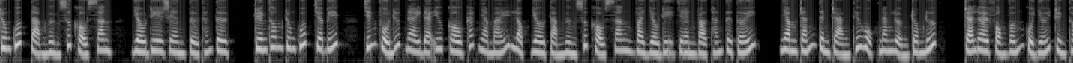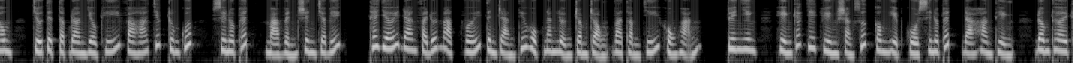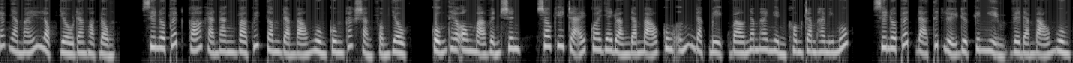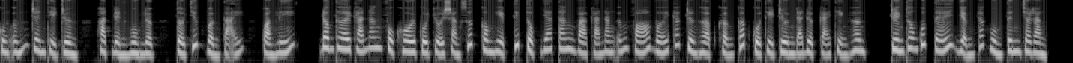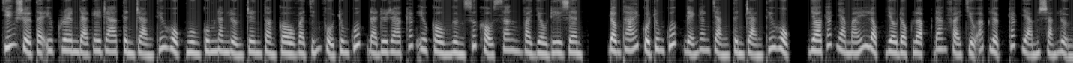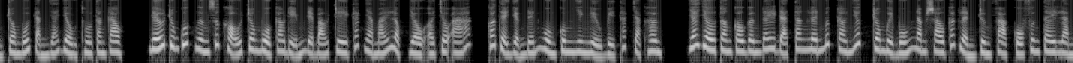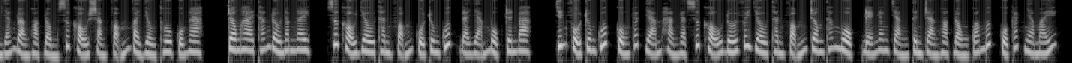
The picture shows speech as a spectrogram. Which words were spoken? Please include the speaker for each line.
Speaker 1: Trung Quốc tạm ngừng xuất khẩu xăng, dầu diesel từ tháng 4. Truyền thông Trung Quốc cho biết, chính phủ nước này đã yêu cầu các nhà máy lọc dầu tạm ngừng xuất khẩu xăng và dầu diesel vào tháng 4 tới, nhằm tránh tình trạng thiếu hụt năng lượng trong nước. Trả lời phỏng vấn của giới truyền thông, Chủ tịch Tập đoàn Dầu khí và Hóa chất Trung Quốc, Sinopec, Mã Vĩnh Sinh cho biết, thế giới đang phải đối mặt với tình trạng thiếu hụt năng lượng trầm trọng và thậm chí khủng hoảng. Tuy nhiên, hiện các dây chuyền sản xuất công nghiệp của Sinopec đã hoàn thiện, đồng thời các nhà máy lọc dầu đang hoạt động. Sinopec có khả năng và quyết tâm đảm bảo nguồn cung các sản phẩm dầu. Cũng theo ông Mã Vĩnh Sinh, sau khi trải qua giai đoạn đảm bảo cung ứng đặc biệt vào năm 2021, Sinopec đã tích lũy được kinh nghiệm về đảm bảo nguồn cung ứng trên thị trường, hoạch định nguồn lực, tổ chức vận tải, quản lý. Đồng thời khả năng phục hồi của chuỗi sản xuất công nghiệp tiếp tục gia tăng và khả năng ứng phó với các trường hợp khẩn cấp của thị trường đã được cải thiện hơn. Truyền thông quốc tế dẫn các nguồn tin cho rằng, chiến sự tại Ukraine đã gây ra tình trạng thiếu hụt nguồn cung năng lượng trên toàn cầu và chính phủ Trung Quốc đã đưa ra các yêu cầu ngừng xuất khẩu xăng và dầu diesel. Động thái của Trung Quốc để ngăn chặn tình trạng thiếu hụt do các nhà máy lọc dầu độc lập đang phải chịu áp lực cắt giảm sản lượng trong bối cảnh giá dầu thô tăng cao. Nếu Trung Quốc ngừng xuất khẩu trong mùa cao điểm để bảo trì các nhà máy lọc dầu ở châu Á, có thể dẫn đến nguồn cung nhiên liệu bị thắt chặt hơn. Giá dầu toàn cầu gần đây đã tăng lên mức cao nhất trong 14 năm sau các lệnh trừng phạt của phương Tây làm gián đoạn hoạt động xuất khẩu sản phẩm và dầu thô của Nga. Trong hai tháng đầu năm nay, xuất khẩu dầu thành phẩm của Trung Quốc đã giảm 1 trên 3. Chính phủ Trung Quốc cũng cắt giảm hạn ngạch xuất khẩu đối với dầu thành phẩm trong tháng 1 để ngăn chặn tình trạng hoạt động quá mức của các nhà máy.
